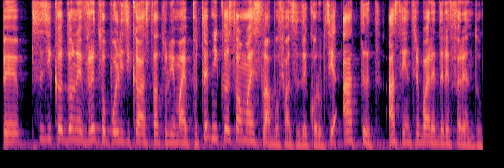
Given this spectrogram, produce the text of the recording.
pe, să zică, domnule, vreți o politică a statului mai puternică sau mai slabă față de corupție? Atât. Asta e întrebare de referendum.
